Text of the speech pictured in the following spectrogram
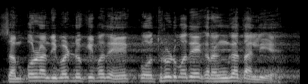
संपूर्ण निवडणुकीमध्ये कोथरूडमध्ये एक रंगत आली आहे.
